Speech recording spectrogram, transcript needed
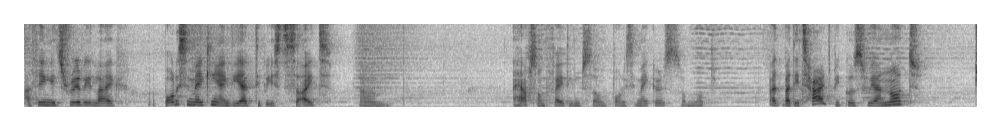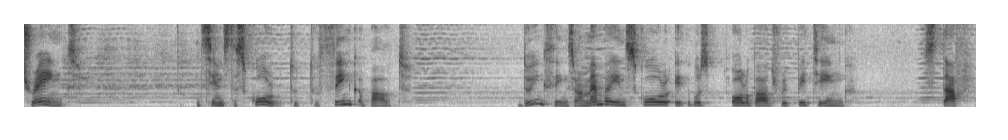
I think it's really like policy making and the activist side. Um, I have some faith in some policymakers, some not. But, but it's hard because we are not trained since the school to, to think about doing things. I remember in school it was all about repeating stuff,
